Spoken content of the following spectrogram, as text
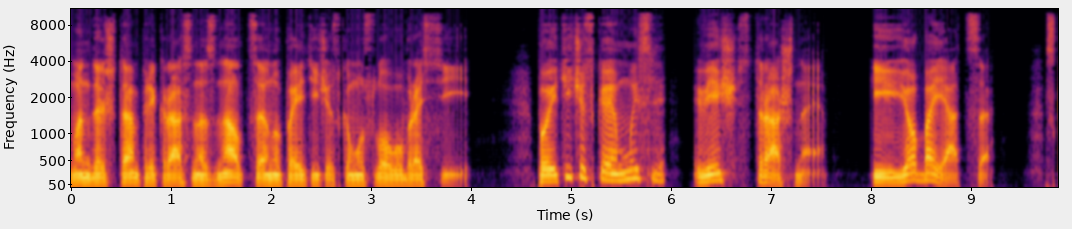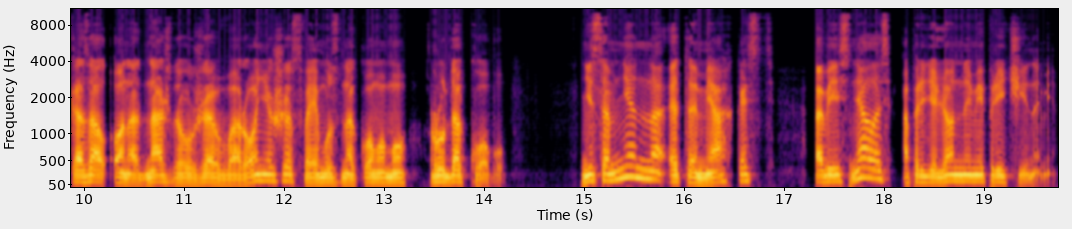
Мандельштам прекрасно знал цену поэтическому слову в России. Поэтическая мысль – вещь страшная, и ее боятся, сказал он однажды уже в Воронеже своему знакомому Рудакову. Несомненно, эта мягкость объяснялась определенными причинами.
